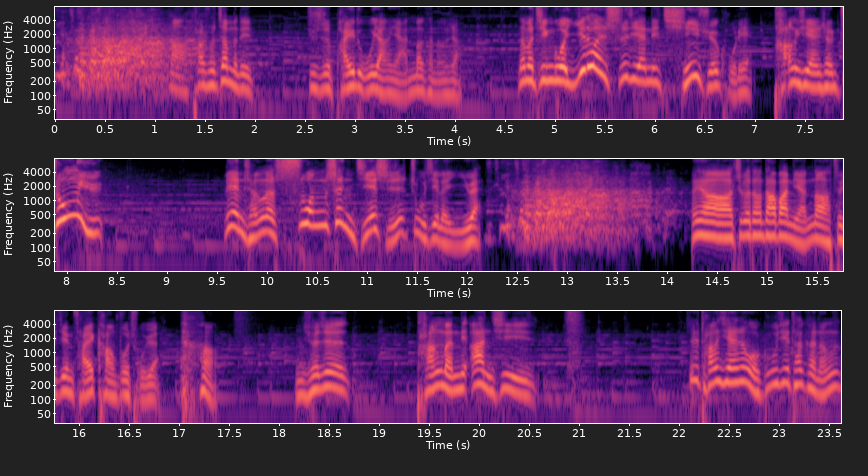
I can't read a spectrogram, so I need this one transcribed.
啊，他说这么的，就是排毒养颜吧，可能是。那么经过一段时间的勤学苦练，唐先生终于练成了双肾结石，住进了医院。哎呀，折腾大半年呐，最近才康复出院。哈，你说这唐门的暗器，这唐先生，我估计他可能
